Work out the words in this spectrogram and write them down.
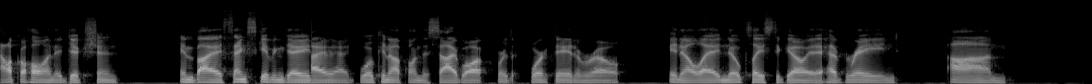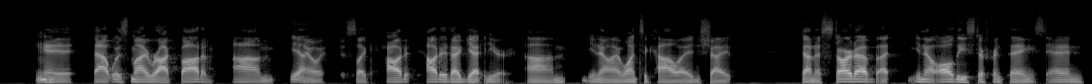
alcohol and addiction. And by Thanksgiving Day, I had woken up on the sidewalk for the fourth day in a row in LA, no place to go. It had rained. Um, mm. and that was my rock bottom. Um, yeah. you know, it's just like, how did, how did I get here? Um, you know, I went to college, I done a startup, I, you know, all these different things. And,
